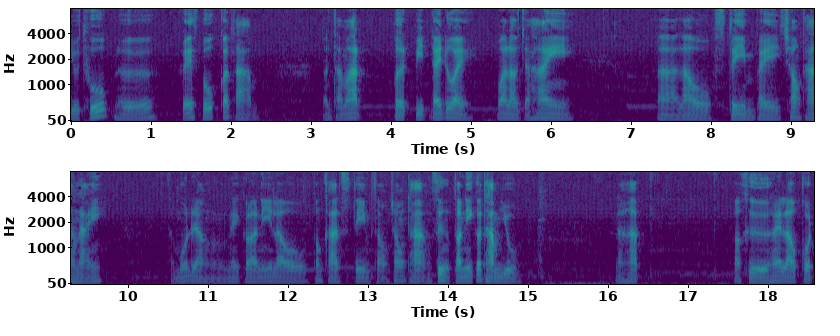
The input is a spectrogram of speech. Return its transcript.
YouTube หรือ Facebook ก็ตาม มันสามารถเปิดปิดได้ด้วย ว่าเราจะให้เราสตรีมไปช่องทางไหน สมมุติอย่างในกรณีเราต้องการสตรีม 2 ช่องทาง ซึ่งตอนนี้ก็ทำอยู่นะครับ ก็คือให้เรากด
